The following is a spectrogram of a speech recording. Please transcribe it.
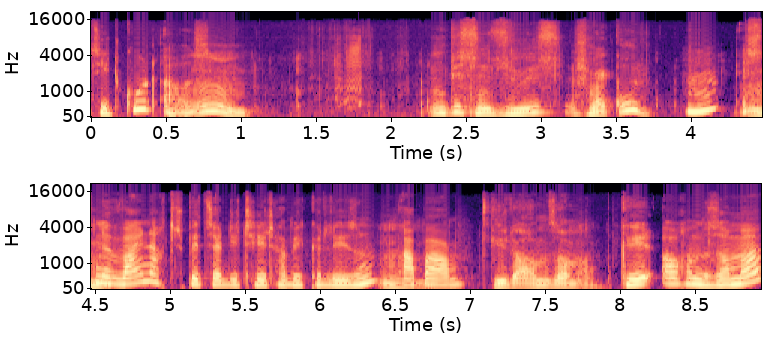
Sieht gut aus. Ein bisschen süß, schmeckt gut. Ist eine Weihnachtsspezialität, habe ich gelesen. Aber Geht auch im Sommer. gilt auch im Sommer.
